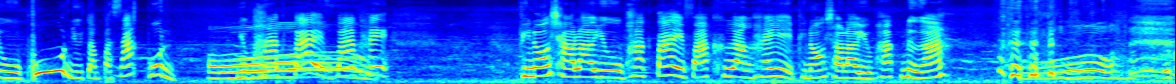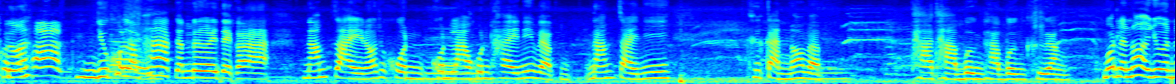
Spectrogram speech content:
อยู่พูนอยู่จำปาสักพุ่น อยู่ภาคใต้ฝากให้ พี่น้องชาวลาวอยู่ภาคใต้ฝากเครื่องให้พี่น้องชาวลาวอยู่ภาคเหนือ อ้อยู่คนละภาค อยู่คนละภาคกันเลย แต่ก็น้ำใจเนาะทุกคนคนลาวคนไทยนี่แบบน้ำใจนี่คือกันเนาะแบบทาทาเบิงทาเบิงเครื่องหมดแล้วเนาะอยวน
